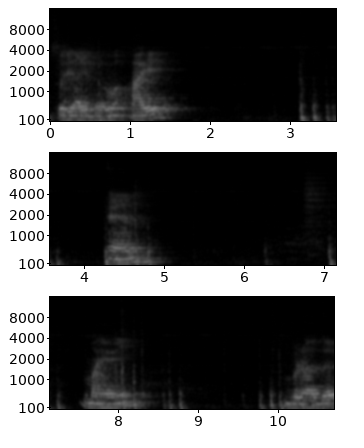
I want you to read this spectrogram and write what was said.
sorry I am no I and my brother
